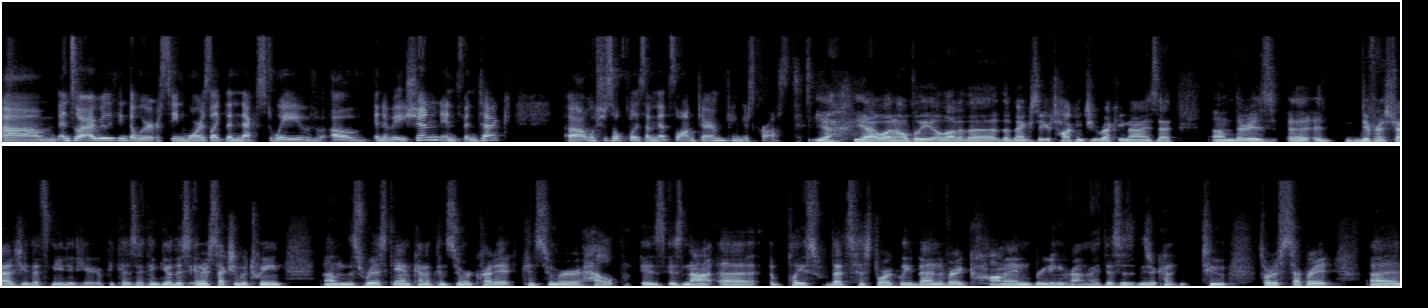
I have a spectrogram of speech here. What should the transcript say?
Um, and so I really think that we're seeing more as like the next wave of innovation in fintech uh, which is hopefully something that's long term. Fingers crossed. Yeah, yeah. Well, and hopefully a lot of the the bankers that you're talking to recognize that um, there is a, a, different strategy that's needed here because I think you know this intersection between um, this risk and kind of consumer credit, consumer help is is not a, a, place that's historically been a very common breeding ground, right? This is these are kind of two sort of separate uh,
